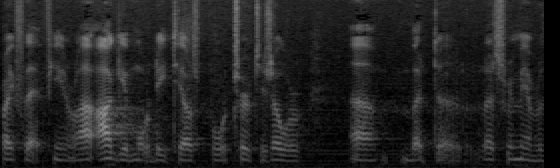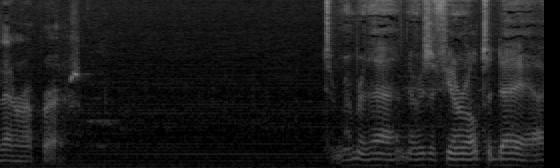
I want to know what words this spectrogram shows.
Pray for that funeral. I, I'll give more details before church is over, uh, but uh, let's remember that in our prayers. To remember that. There was a funeral today. I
